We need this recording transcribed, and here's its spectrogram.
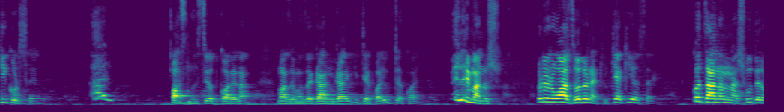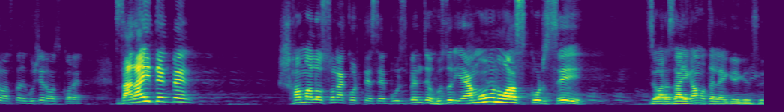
কি করছে? পাঁচ করে না, মাঝে মাঝে গান গায়, ইটা কয় উঠে কয়। এলেই মানুষ, ওটার ওয়াজ হলো নাকি? কে কি হয়েছে? জানেন না, সুদের ওয়াজ করে, ঘুষের ওয়াজ করে। যারাই দেখবেন সমালোচনা করতেছে, বুঝবেন যে হুজুর এমন ওয়াজ করছে যে ওর জায়গা মতো লেগে গেছে।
